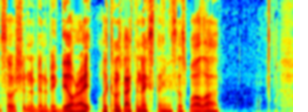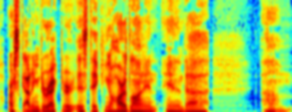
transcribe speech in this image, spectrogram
so it shouldn't have been a big deal, right? Well, he comes back the next day and he says, "Well, uh, our scouting director is taking a hard line, and uh, um,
